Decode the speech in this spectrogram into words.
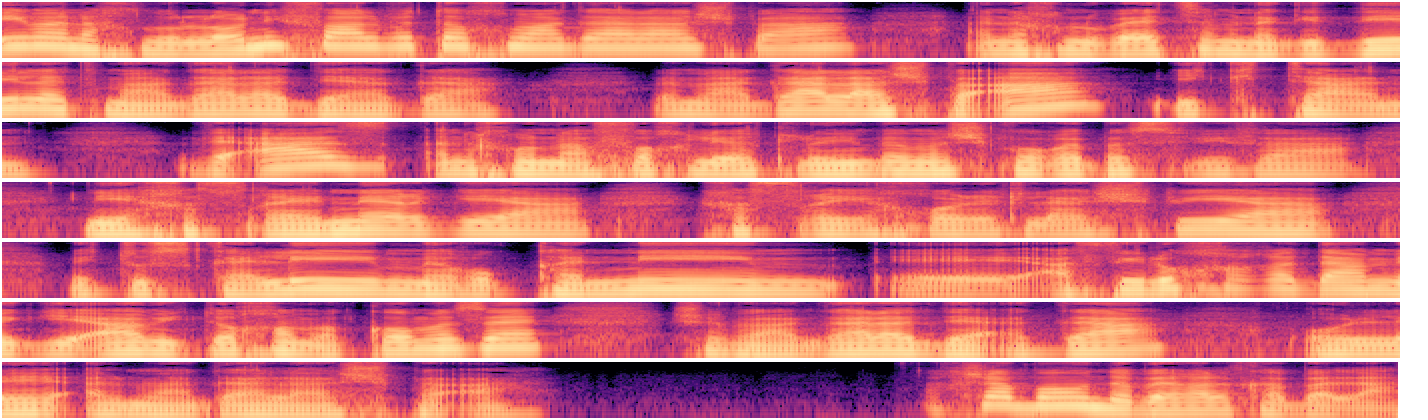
אם אנחנו לא נפעל בתוך מעגל ההשפעה, אנחנו בעצם נגדיל את מעגל הדאגה. ומעגל ההשפעה יקטן. ואז אנחנו נהפוך להיות תלויים במה שקורה בסביבה, נהיה חסרי אנרגיה, חסרי יכולת להשפיע, מתוסכלים, מרוקנים, אה, אפילו חרדה מגיעה מתוך המקום הזה שמעגל הדאגה עולה על מעגל ההשפעה. עכשיו בואו נדבר על קבלה.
